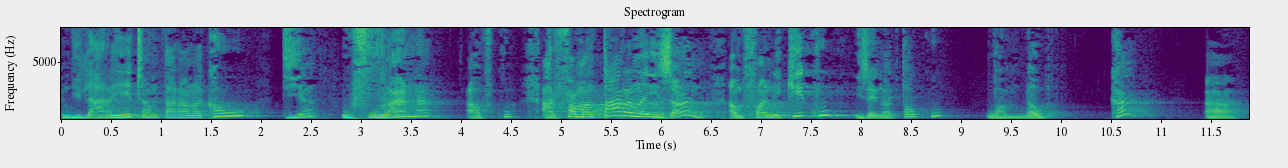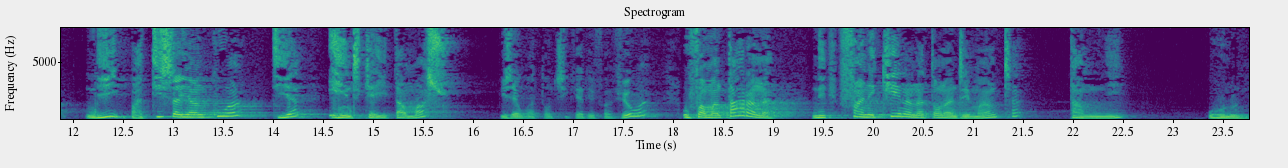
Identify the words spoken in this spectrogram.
Ny lahy rehetra amin'ny taranakao dia hoforana avokoa. Ary famantarana izany amin'ny fanekeko izay nataoko ho aminao. Ka ny batisa ihany koa dia endrika hita maso izay ho ataontsika rehefa avy eo, ho famantarana ny fanekena nataon'Andriamanitra tamin'ny olony.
